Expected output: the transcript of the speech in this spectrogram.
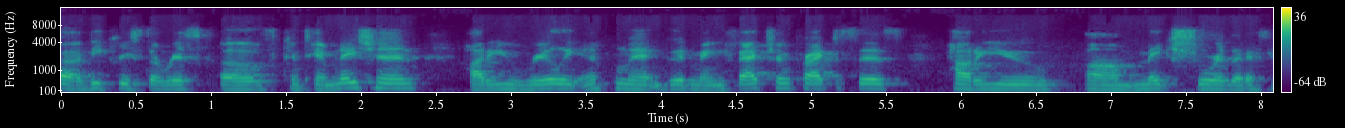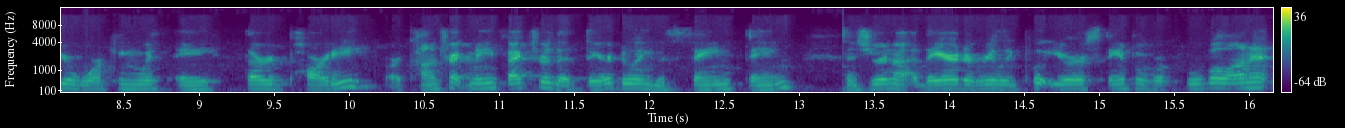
uh, decrease the risk of contamination how do you really implement good manufacturing practices? How do you um, make sure that if you're working with a third party or a contract manufacturer, that they're doing the same thing? Since you're not there to really put your stamp of approval on it,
